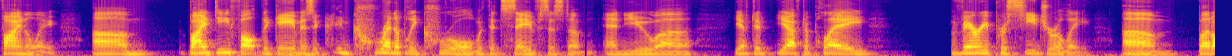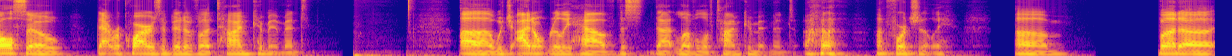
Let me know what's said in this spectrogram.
finally. Um, by default, the game is incredibly cruel with its save system, and you uh, you have to you have to play very procedurally, um, but also that requires a bit of a time commitment, uh, which I don't really have this that level of time commitment, unfortunately. Um, but uh,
